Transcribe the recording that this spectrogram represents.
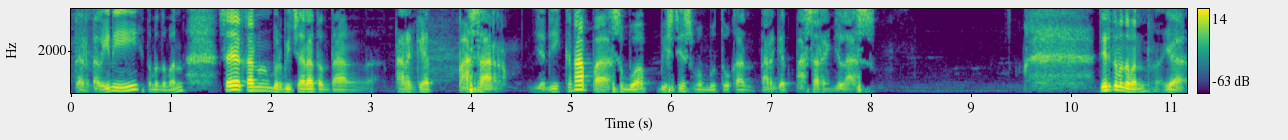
Dan kali ini, teman-teman, saya akan berbicara tentang target pasar. Jadi, kenapa sebuah bisnis membutuhkan target pasar yang jelas? Jadi, teman-teman, ya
